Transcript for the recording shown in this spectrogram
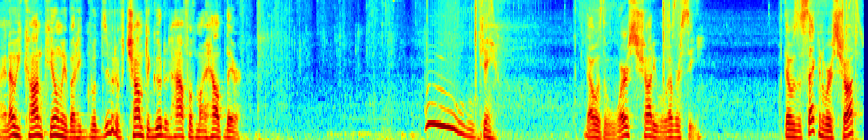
I know he can't kill me, but he would, would have chomped a good half of my health there. Ooh, okay. That was the worst shot you will ever see. There was a second worst shot.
